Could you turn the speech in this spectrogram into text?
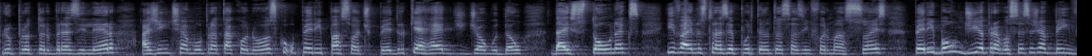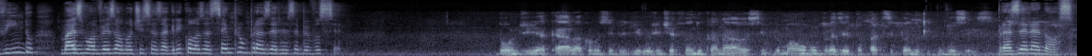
para o produtor brasileiro, a gente chamou para estar tá conosco o Peri Passotti Pedro, que é head de algodão da Stonex e vai nos trazer, portanto, essas informações. Peri, bom dia para você, seja bem-vindo mais uma vez ao Notícias Agrícolas, é sempre um prazer receber você. Bom dia, Carla. Como eu sempre digo, a gente é fã do canal, é sempre uma honra, um prazer estar participando aqui com vocês. Prazer é nosso.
